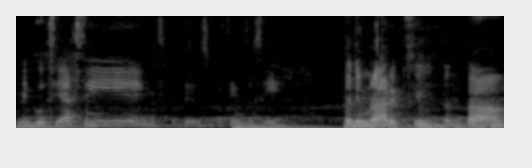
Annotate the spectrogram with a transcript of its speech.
negosiasi yang seperti itu seperti itu sih. Tadi menarik sih tentang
